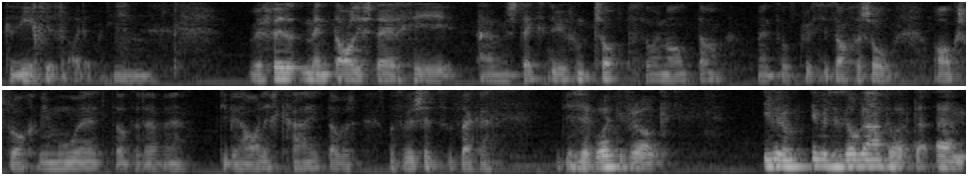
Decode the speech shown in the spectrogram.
gleich viel Freude ist. Mhm. Wie viel mentale Stärke ähm, steckt in eurem Job so im Alltag? Wir haben so gewisse Sachen schon angesprochen, wie Mut oder eben die Beharrlichkeit, aber was würdest du jetzt so sagen? Das ist eine gute Frage. Ich würde, ich würde es so beantworten. Ähm,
